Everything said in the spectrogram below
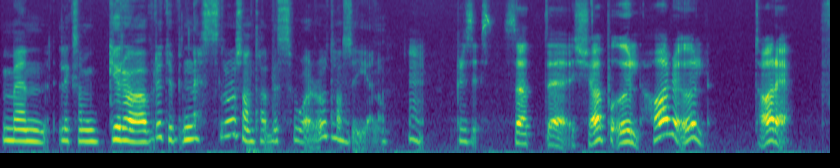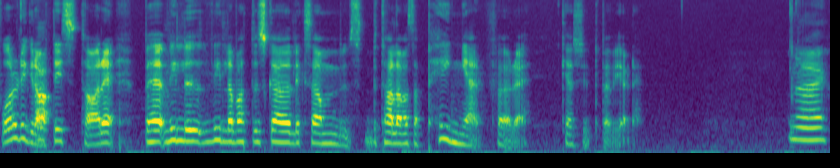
men liksom grövre, typ nässlor och sånt hade svårare att ta Mm. sig igenom. Precis. Så att eh, kör på ull. Har du ull, ta det. Får du det gratis, ta det. Behö- vill, du, vill de att du ska liksom betala massa pengar för det, kanske inte behöver göra det. Nej.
